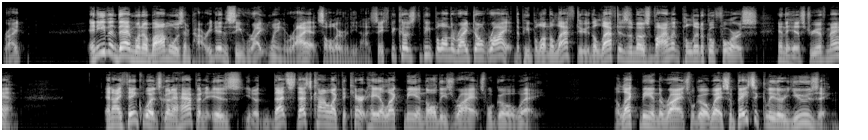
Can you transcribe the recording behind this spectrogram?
right? And even then, when Obama was in power, he didn't see right wing riots all over the United States because the people on the right don't riot. The people on the left do. The left is the most violent political force in the history of man. And I think what's going to happen is, you know, that's that's kind of like the carrot. Hey, elect me and all these riots will go away. Elect me and the riots will go away. So basically, they're using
